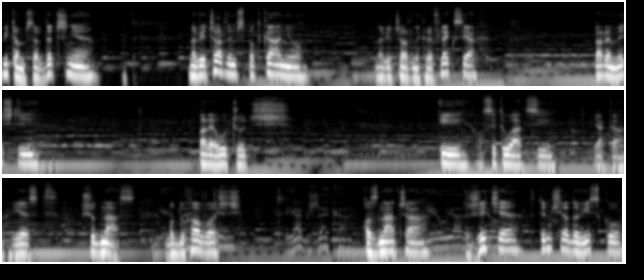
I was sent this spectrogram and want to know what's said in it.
Witam serdecznie na wieczornym spotkaniu, na wieczornych refleksjach. Parę myśli, parę uczuć i o sytuacji, jaka jest wśród nas, bo duchowość oznacza życie w tym środowisku,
